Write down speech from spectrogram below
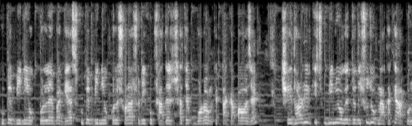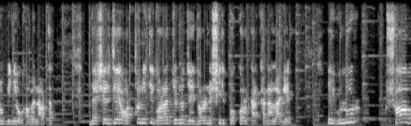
কূপে বিনিয়োগ করলে বা গ্যাস কূপে বিনিয়োগ করলে সরাসরি খুব সাথে সাথে বড় অঙ্কের টাকা পাওয়া যায় সেই ধরনের কিছু বিনিয়োগের যদি সুযোগ না থাকে আর কোনো বিনিয়োগ হবে না। অর্থাৎ দেশের যে অর্থনীতি গড়ার জন্য যে ধরনের শিল্প কল কারখানা লাগে এগুলোর সব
